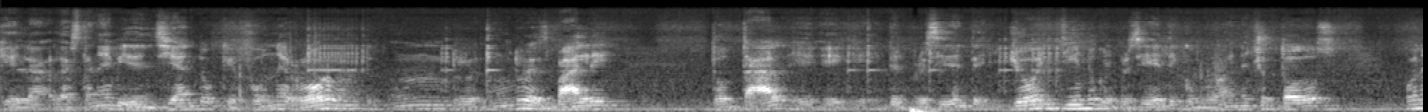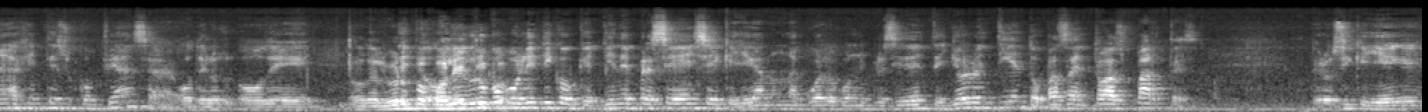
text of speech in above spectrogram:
que la, la están evidenciando que fue un error, un, un re- un resbale total eh, eh, eh, del presidente. Yo entiendo que el presidente, como lo han hecho todos, pone a la gente de su confianza o de los o de O del grupo o del político. grupo político que tiene presencia y que llegan a un acuerdo con el presidente. Yo lo entiendo, pasa en todas partes, pero sí que llegue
